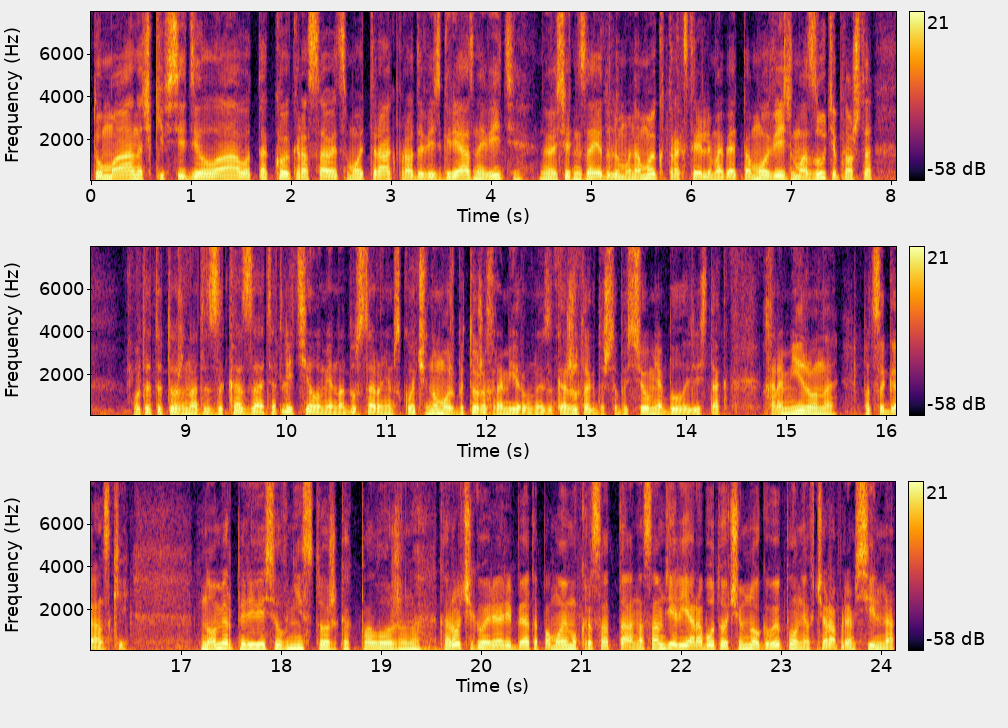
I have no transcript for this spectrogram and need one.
туманочки, все дела. Вот такой красавец мой трак, правда весь грязный, видите. Но я сегодня заеду, думаю, на мойку, трак стрелим опять помою, весь в мазуте, потому что вот это тоже надо заказать. Отлетело у меня на двустороннем скотче. Ну, может быть, тоже хромированную закажу тогда, чтобы все у меня было здесь так хромировано по-цыгански. Номер перевесил вниз тоже, как положено. Короче говоря, ребята, по-моему, красота. На самом деле, я работы очень много выполнил. Вчера прям сильно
